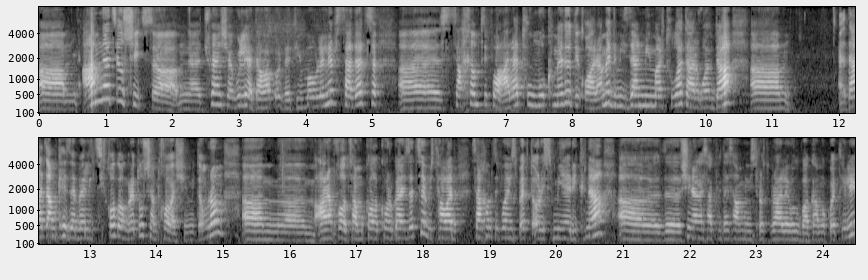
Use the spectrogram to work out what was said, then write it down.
ამ ნაწილშიც ჩვენ შეგვიძლია დავაკვირდეთ იმ მოვლენებს, სადაც სახელმწიფო არათუ მოქმედოდ იყო, არამედ მიზანმიმართულად არღვევდა დაწამქეზებელიც იყო კონკრეტულ შემთხვევაში, იმიტომ რომ არა მხოლოდ სამოქალაქო ორგანიზაციების, თავად სახელმწიფო ინსპექტორის მიერ იქნა შინაგან საქმეთა სამინისტროს ბრალეულობა გამოკვეთილი,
